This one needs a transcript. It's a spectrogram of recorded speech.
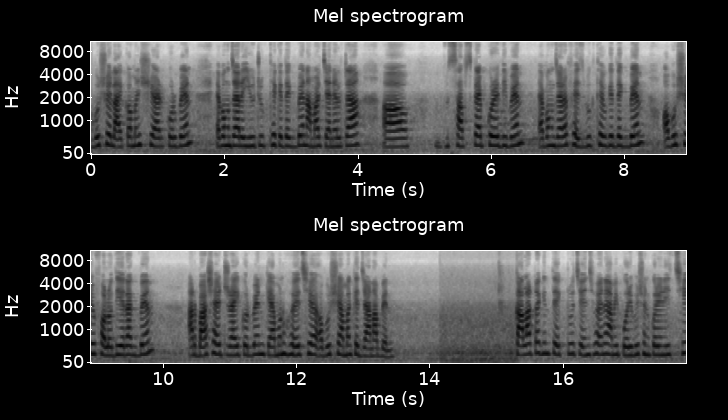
অবশ্যই লাইক কমেন্ট শেয়ার করবেন এবং যারা ইউটিউব থেকে দেখবেন, আমার চ্যানেলটা সাবস্ক্রাইব করে দিবেন এবং যারা ফেসবুক থেকে দেখবেন, অবশ্যই ফলো দিয়ে রাখবেন। আর বাসায় ট্রাই করবেন কেমন হয়েছে, অবশ্যই আমাকে জানাবেন। কালারটা কিন্তু একটু চেঞ্জ হয় না, আমি পরিবেশন করে নিচ্ছি।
